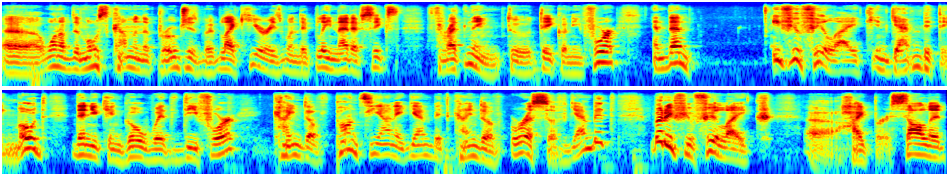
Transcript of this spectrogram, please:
Uh, one of the most common approaches by black here is when they play knight f6 threatening to take on e4 and then if you feel like in gambiting mode, then you can go with d4, kind of Ponziani gambit, kind of Urusov gambit. But if you feel like uh, hyper solid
